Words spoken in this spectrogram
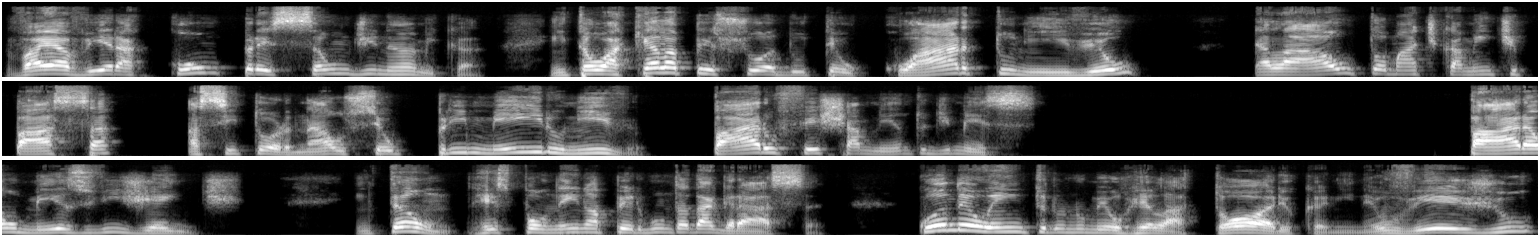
vai haver a compressão dinâmica. Então, aquela pessoa do teu quarto nível, ela automaticamente passa a se tornar o seu primeiro nível para o fechamento de mês. Para o mês vigente. Então, respondendo à pergunta da Graça, quando eu entro no meu relatório, Canina, eu vejo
